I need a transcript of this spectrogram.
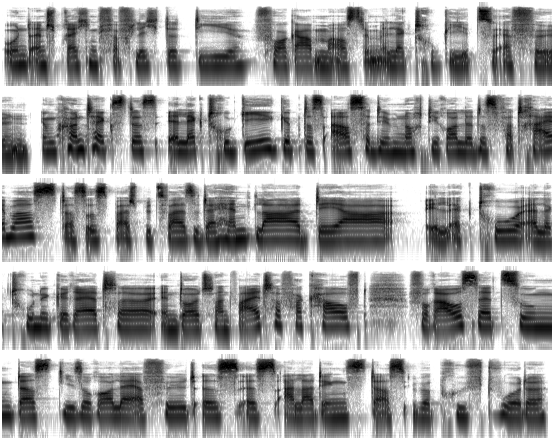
und entsprechend verpflichtet, die Vorgaben aus dem Elektro-G zu erfüllen. Im Kontext des Elektro-G gibt es außerdem noch die Rolle des Vertreibers. Das ist beispielsweise der Händler, der Elektro Elektronikgeräte in Deutschland weiterverkauft. Voraussetzung, dass diese Rolle erfüllt ist, ist allerdings, dass überprüft wurde,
